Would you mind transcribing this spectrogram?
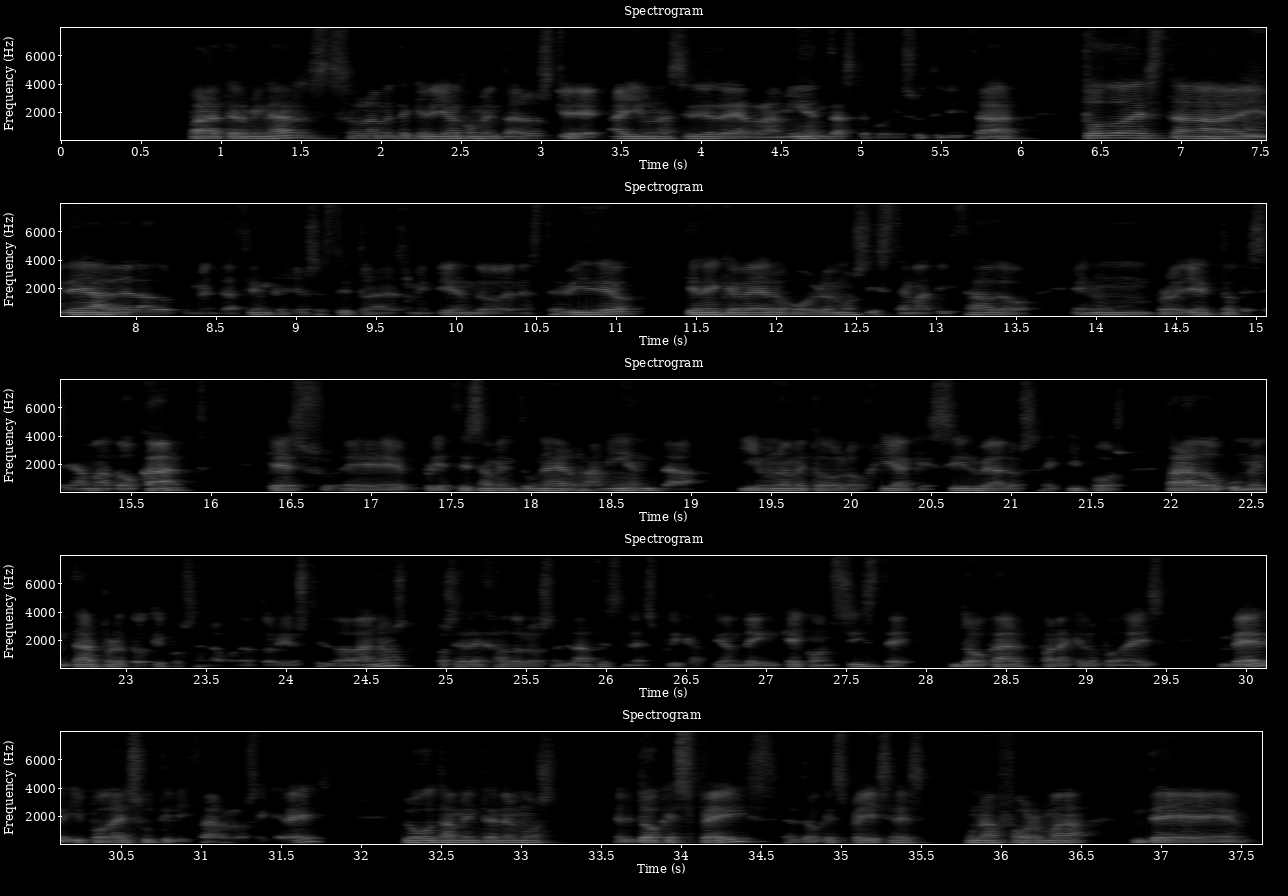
para terminar, solamente quería comentaros que hay una serie de herramientas que podéis utilizar. Toda esta idea de la documentación que yo os estoy transmitiendo en este vídeo tiene que ver o lo hemos sistematizado en un proyecto que se llama DocArt, que es eh, precisamente una herramienta y una metodología que sirve a los equipos para documentar prototipos en laboratorios ciudadanos. Os he dejado los enlaces y la explicación de en qué consiste DocArt para que lo podáis ver y podáis utilizarlo si queréis. Luego también tenemos el DocSpace. El DocSpace es una forma de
